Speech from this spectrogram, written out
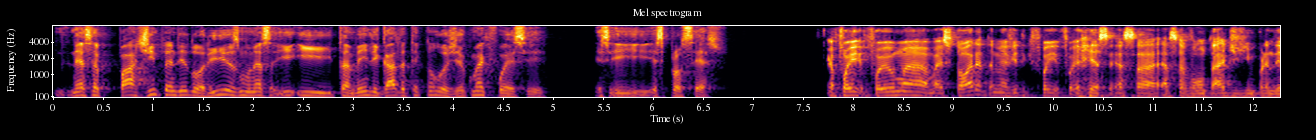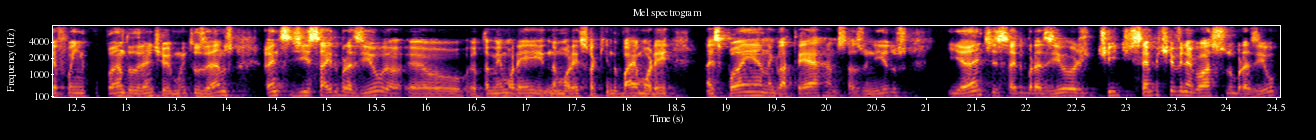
nessa parte de empreendedorismo nessa, e, e, também ligado à tecnologia. Como é que foi esse, esse, esse processo? É, foi, foi uma, uma história da minha vida que foi, foi essa, essa vontade de empreender foi incubando durante muitos anos. Antes de sair do Brasil, eu, eu, eu também morei, não morei só aqui em Dubai, eu morei na Espanha, na Inglaterra, nos Estados Unidos. E antes de sair do Brasil, eu sempre tive negócios no Brasil,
